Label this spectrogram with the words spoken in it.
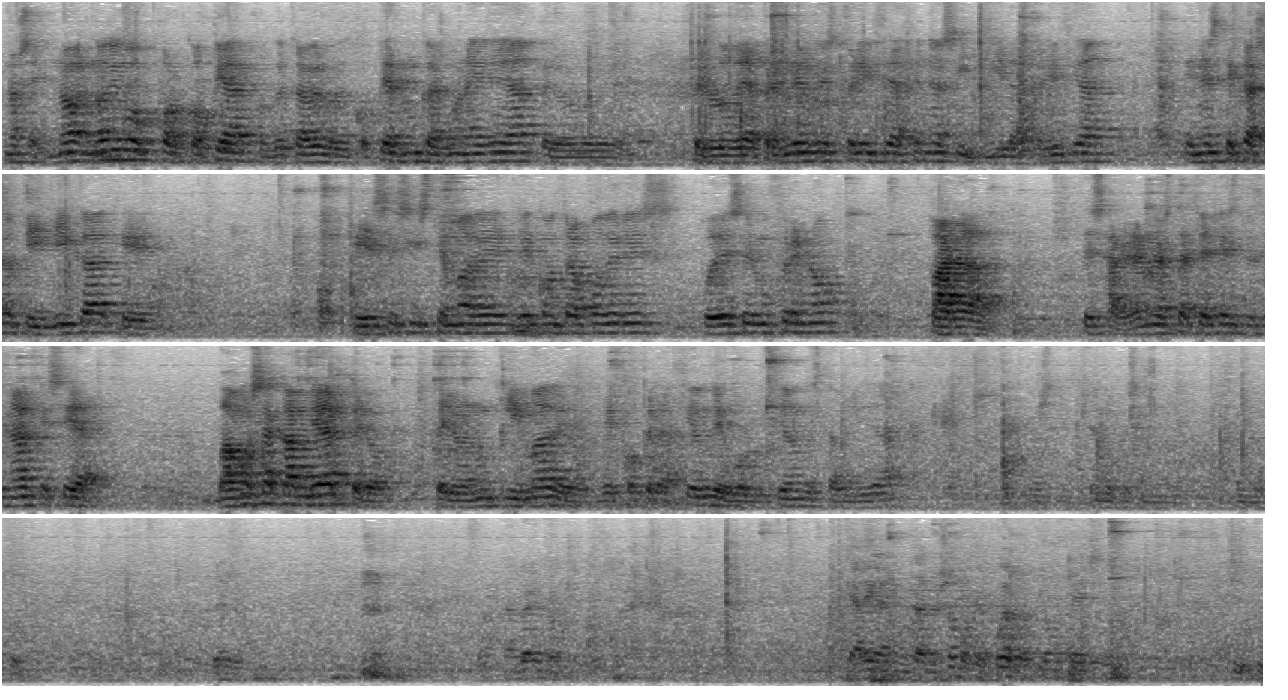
No sé, no, no digo por copiar, porque otra vez lo de copiar nunca es buena idea, pero lo de, pero lo de aprender de experiencia ajena sí, y la experiencia en este caso te indica que, que ese sistema de contrapoderes puede ser un freno para desarrollar una estrategia institucional que sea vamos a cambiar, pero, pero en un clima de, de cooperación, de evolución, de estabilidad. No sé, ¿qué es lo que se me, se? Alberto, mucho, somos del pueblo, entonces...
